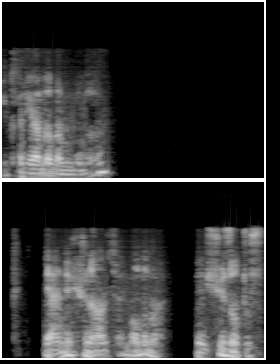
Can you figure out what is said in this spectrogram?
Yukarıya alalım bunu. Yani şunu alacağım. Olur mu? 530.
